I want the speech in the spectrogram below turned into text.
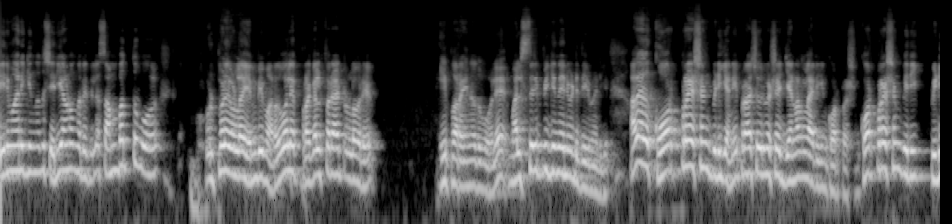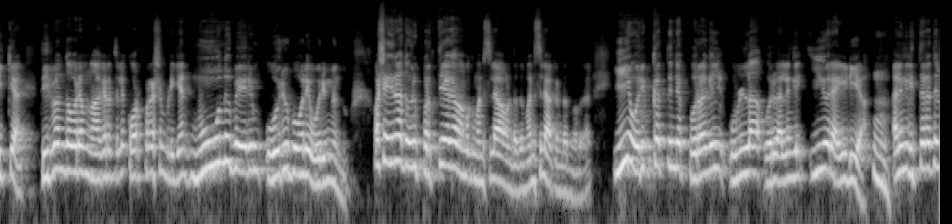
തീരുമാനിക്കുന്നത് ശരിയാണോ എന്നറിയത്തില്ല സമ്പത്ത് പോ ഉൾപ്പെടെയുള്ള എം പിമാർ അതുപോലെ പ്രഗത്ഭരായിട്ടുള്ളവർ ഈ പറയുന്നത് പോലെ മത്സരിപ്പിക്കുന്നതിന് വേണ്ടി തീരുമാനിക്കും. അതായത് കോർപ്പറേഷൻ പിടിക്കാൻ ഈ പ്രാവശ്യം ഒരുപക്ഷെ ജനറൽ ആയിരിക്കും കോർപ്പറേഷൻ. കോർപ്പറേഷൻ പിരി പിടിക്കാൻ തിരുവനന്തപുരം നഗരത്തിൽ കോർപ്പറേഷൻ പിടിക്കാൻ മൂന്ന് പേരും ഒരുപോലെ ഒരുങ്ങുന്നു. പക്ഷേ ഇതിനകത്ത് ഒരു പ്രത്യേകത നമുക്ക് മനസ്സിലാവേണ്ടത് മനസ്സിലാക്കേണ്ടതെന്ന് പറഞ്ഞാൽ ഈ ഒരുക്കത്തിന്റെ പുറകിൽ ഉള്ള ഒരു അല്ലെങ്കിൽ ഈ ഒരു ഐഡിയ അല്ലെങ്കിൽ ഇത്തരത്തിൽ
